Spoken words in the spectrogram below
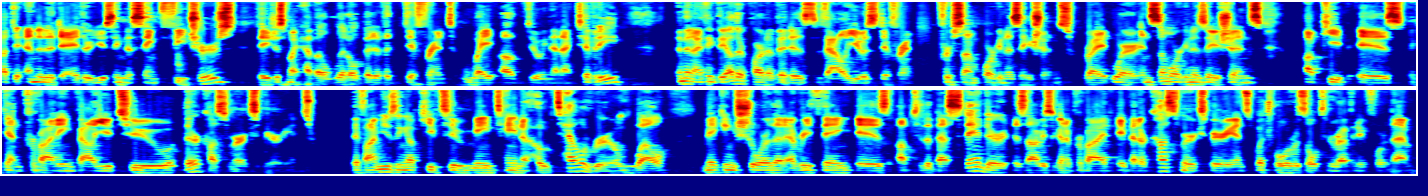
at the end of the day they're using the same features they just might have a little bit of a different way of doing that activity. And then I think the other part of it is value is different for some organizations, right? Where in some organizations, upkeep is again providing value to their customer experience. If I'm using upkeep to maintain a hotel room, well, making sure that everything is up to the best standard is obviously going to provide a better customer experience, which will result in revenue for them.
